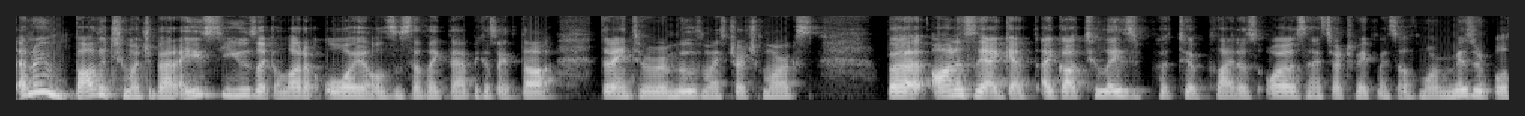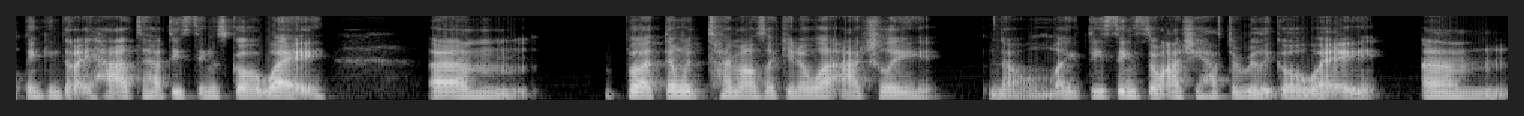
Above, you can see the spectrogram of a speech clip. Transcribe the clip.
i don't even bother too much about it. I used to use like a lot of oils and stuff like that because i thought that i need to remove my stretch marks but honestly i get i got too lazy to, to apply those oils and i started to make myself more miserable thinking that i had to have these things go away. Um but then with time i was like you know what? Actually no. Like these things don't actually have to really go away um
